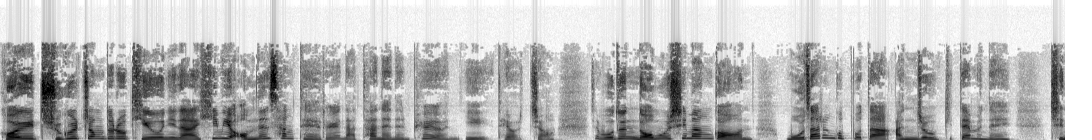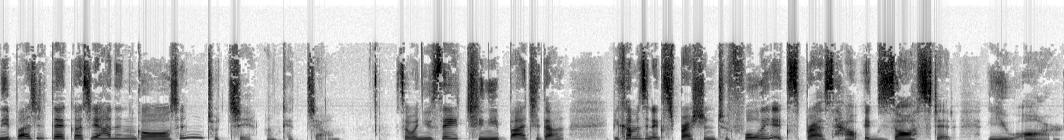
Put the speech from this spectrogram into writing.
거의 죽을 정도로 기운이나 힘이 없는 상태를 나타내는 표현이 되었죠. 모든 너무 심한 건 모자른 것보다 안 좋기 때문에 진이 빠질 때까지 하는 것은 좋지 않겠죠. So when you say 진이 빠지다, becomes an expression to fully express how exhausted you are.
